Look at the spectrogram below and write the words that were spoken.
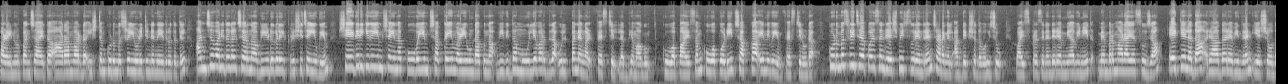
പഴയനൂർ പഞ്ചായത്ത് ആറാം വാർഡ് ഇഷ്ടം കുടുംബശ്രീ യൂണിറ്റിന്റെ നേതൃത്വത്തിൽ അഞ്ച് വനിതകൾ ചേർന്ന് വീടുകളിൽ കൃഷി ചെയ്യുകയും ശേഖരിക്കുകയും ചെയ്യുന്ന കൂവയും ചക്കയും വഴി ഉണ്ടാക്കുന്ന വിവിധ മൂല്യവർദ്ധിത ഉൽപ്പന്നങ്ങൾ ഫെസ്റ്റിൽ ലഭ്യമാകും. കൂവപ്പായസം കൂവപ്പൊടി ചക്ക എന്നിവയും ഫെസ്റ്റിലുണ്ട്. കുടുംബശ്രീ ചെയർപേഴ്സൺ രശ്മി സുരേന്ദ്രൻ ചടങ്ങിൽ അധ്യക്ഷത വഹിച്ചു. വൈസ് പ്രസിഡന്റ് രമ്യ വിനീത് മെമ്പർമാരായ സുജ എ കെ ലത രാധ രവീന്ദ്രൻ യശോദ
